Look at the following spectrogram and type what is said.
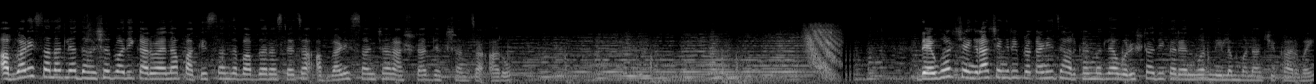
अफगाणिस्तानातल्या दहशतवादी कारवायांना पाकिस्तान जबाबदार असल्याचा अफगाणिस्तानच्या राष्ट्राध्यक्षांचा आरोप. देवघर चेंगराचेंगरी प्रकरणी झारखंडमधल्या वरिष्ठ अधिकाऱ्यांवर निलंबनाची कारवाई.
